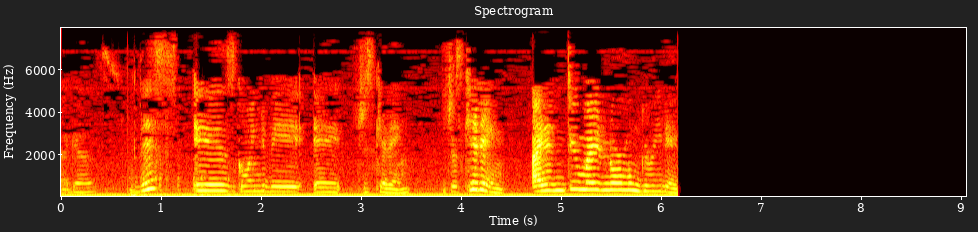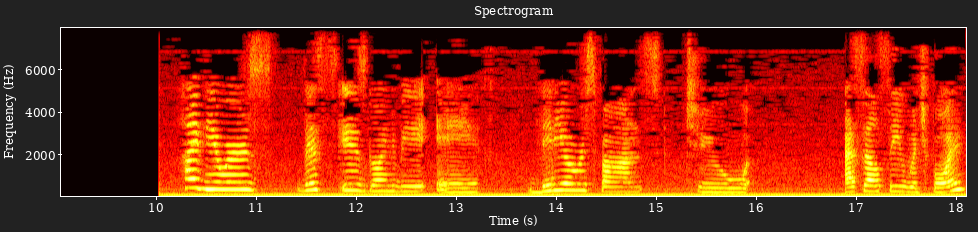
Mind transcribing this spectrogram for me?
I guess. This is going to be a, just kidding, just kidding, I didn't do my normal greeting. Hi viewers, this is going to be a video response to SLC Witch Boy,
